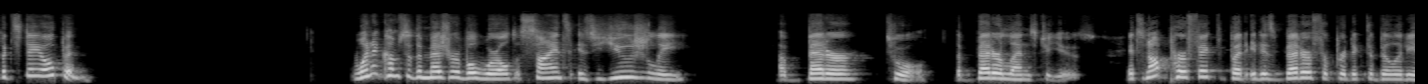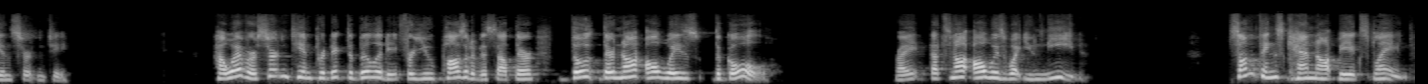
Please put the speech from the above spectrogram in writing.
but stay open. When it comes to the measurable world, science is usually a better tool, the better lens to use. It's not perfect, but it is better for predictability and certainty. However, certainty and predictability for you positivists out there, they're not always the goal, right? That's not always what you need. Some things cannot be explained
